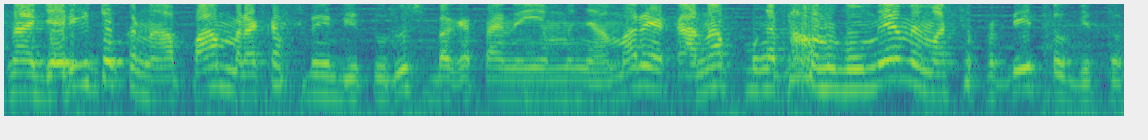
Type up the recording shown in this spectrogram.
Nah jadi itu kenapa mereka sering dituduh sebagai TNI yang menyamar ya karena pengetahuan umumnya memang seperti itu gitu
